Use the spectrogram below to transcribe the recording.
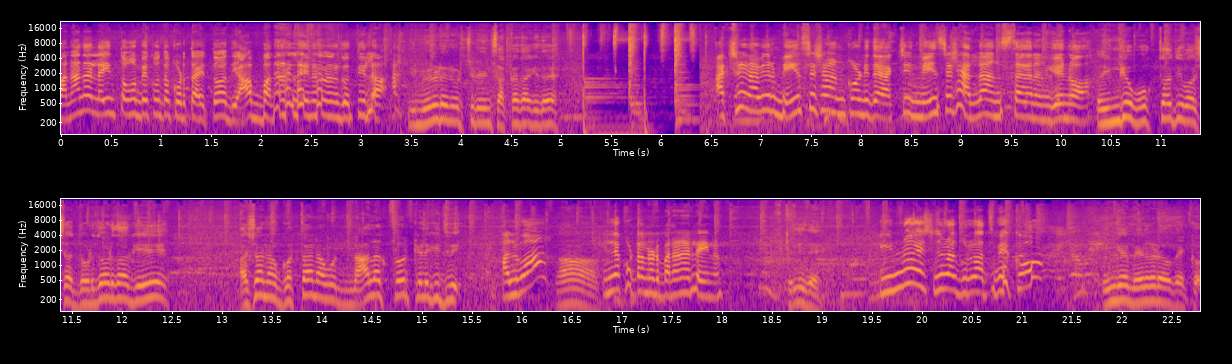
ಬನಾನಾ ಲೈನ್ ತೊಗೋಬೇಕು ಅಂತ ಕೊಡ್ತಾ ಇತ್ತು. ಅದು ಯಾವ ಬನಾನಾ ಲೈನ್ ನನಗೆ ಗೊತ್ತಿಲ್ಲ. ನೀವು ಎರಡೇ ನೋಡ್ತೀನಿ ಏನು ಸಕ್ಕತ್ತಾಗಿದೆ ಆಕ್ಚುಲಿ ನಾವಿದ್ರ ಮೇನ್ ಸ್ಟೇಷನ್ ಅನ್ಕೊಂಡಿದ್ದೆ. ಆಕ್ಚುಲಿ ಮೇನ್ ಸ್ಟೇಷನ್ ಅಲ್ಲ ಅನಿಸ್ತಾ ಇದೆ ನನಗೇನು. ಹಿಂಗೆ ಹೋಗ್ತಾ ಇದೀವಿ ವರ್ಷ ದೊಡ್ಡ ದೊಡ್ಡದಾಗಿ ಆಶಾ ನಾವು ಗೊತ್ತಾ? ನಾವು ನಾಲ್ಕು ಫ್ಲೋರ್ ಕೆಳಗಿದ್ವಿ. ಅಲ್ವಾ? ಹಾಂ. ಇಲ್ಲ ಕೊಟ್ಟ ನೋಡಿ ಬನಾನಾ ಲೈನು ಎಲ್ಲಿದೆ? ಇನ್ನೂ ಎಷ್ಟು ದೂರ ಗುರು ಹತ್ಬೇಕು? ಹಿಂಗೆ ಮೇಲ್ಗಡೆ ಹೋಗ್ಬೇಕು.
